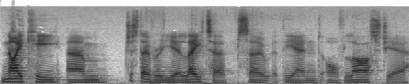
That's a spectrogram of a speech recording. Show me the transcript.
Nike, um, just over a year later, so at the end of last year,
